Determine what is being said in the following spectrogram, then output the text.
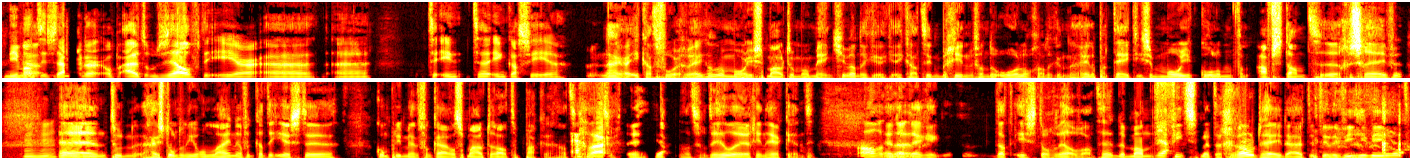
Niemand Ja. is daar erop uit om zelf de eer eh, eh, te, in, te incasseren. Nou ja, ik had vorige week ook een mooi smouter momentje. Want ik, ik, ik had in het begin van de oorlog had ik een hele pathetische mooie column van afstand eh, geschreven. En toen, hij stond er niet online. Of ik had de eerste compliment van Karel Smouter al te pakken. Had, Echt waar? zich ja, had zich er heel erg in herkend. Oh, wat en dan leuk. denk ik, dat is toch wel wat. Hè? De man Ja. fietst met de grootheden uit de televisiewereld.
